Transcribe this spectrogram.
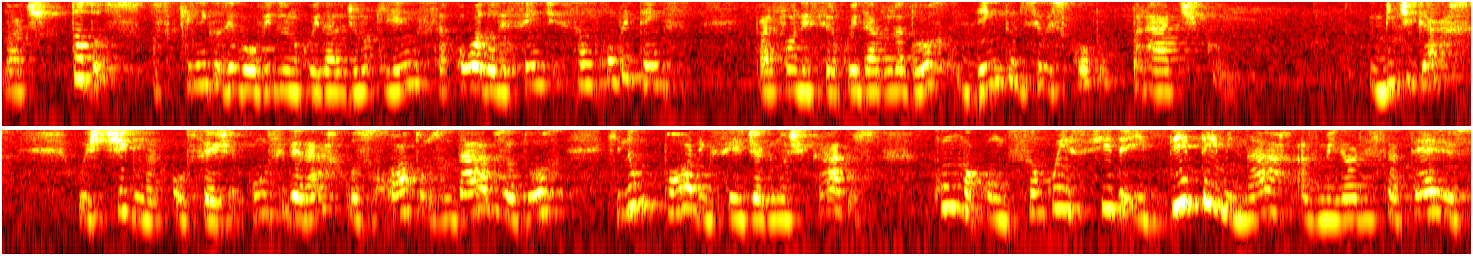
note, todos os clínicos envolvidos no cuidado de uma criança ou adolescente são competentes para fornecer o cuidado da dor dentro de seu escopo prático mitigar o estigma, ou seja, considerar os rótulos dados à dor que não podem ser diagnosticados com uma condição conhecida e determinar as melhores estratégias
